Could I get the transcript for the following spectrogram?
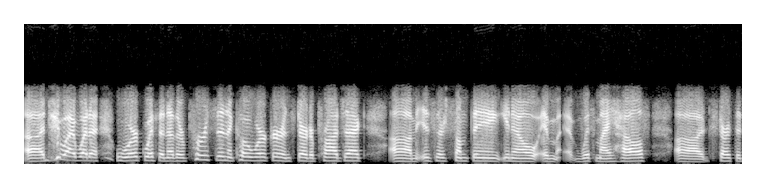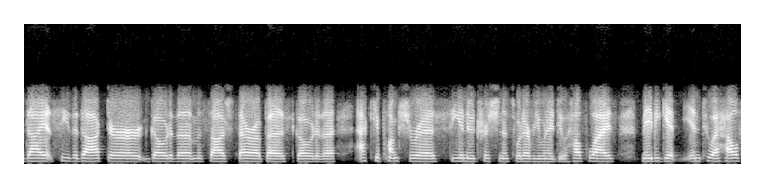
Uh, do i want to work with another person a coworker and start a project? Um, is there something you know in, with my health uh, start the diet, see the doctor, go to the massage therapist, go to the acupuncturist, see a nutritionist, whatever you want to do health wise. Maybe get into a health,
